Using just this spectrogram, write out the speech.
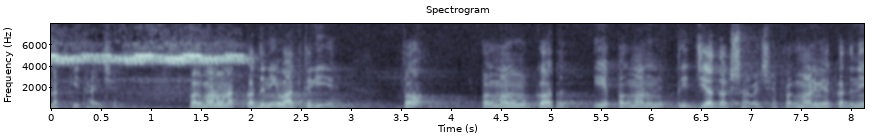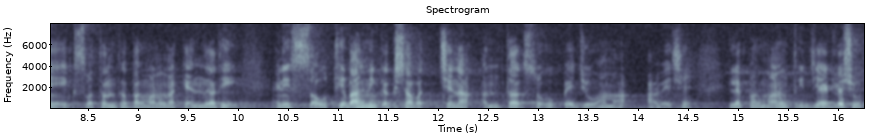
નક્કી થાય છે. પરમાણુના કદની વાત કરીએ, તો પરમાણુનું કદ એ પરમાણુની ત્રિજ્યા દર્શાવે છે. પરમાણુય કદને એક સ્વતંત્ર પરમાણુના કેન્દ્રથી એની સૌથી બહારની કક્ષા વચ્ચેના અંતર સ્વરૂપે જોવામાં આવે છે. એટલે પરમાણુ ત્રિજ્યા એટલે શું?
